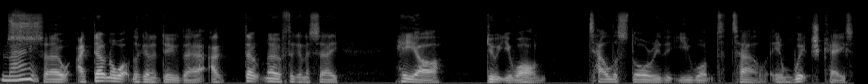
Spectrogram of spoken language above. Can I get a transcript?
right. So I don't know what they're going to do there. I don't know if they're going to say, "Here, are, do what you want, tell the story that you want to tell." In which case,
